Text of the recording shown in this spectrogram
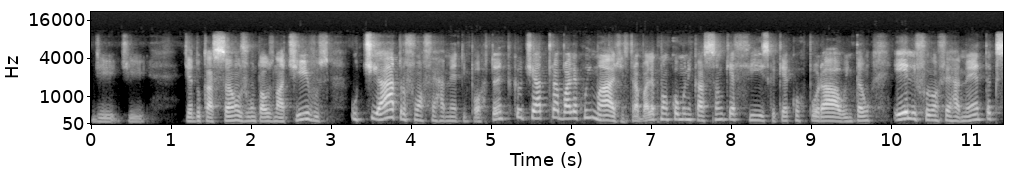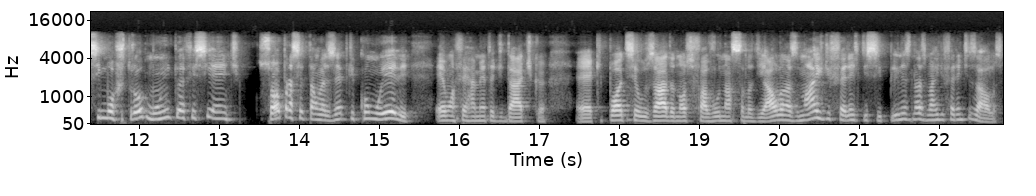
de, de, de educação junto aos nativos. O teatro foi uma ferramenta importante porque o teatro trabalha com imagens, trabalha com uma comunicação que é física, que é corporal. Então, ele foi uma ferramenta que se mostrou muito eficiente. Só para citar um exemplo de como ele é uma ferramenta didática é, que pode ser usada a nosso favor na sala de aula, nas mais diferentes disciplinas, nas mais diferentes aulas.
